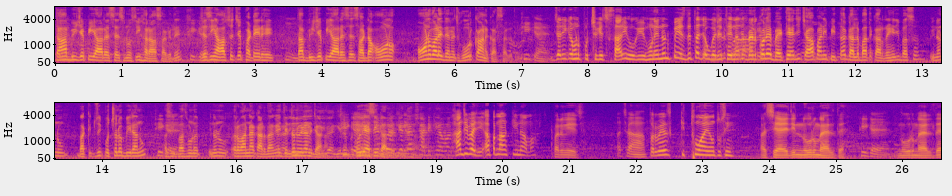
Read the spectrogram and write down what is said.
ਤਾਂ ਬੀਜੇਪੀ ਆਰਐਸਐਸ ਨੂੰ ਅਸੀਂ ਹਰਾ ਸਕਦੇ। ਹਾਂ। ਜੇ ਅਸੀਂ ਆਪਸ ਵਿੱਚ ਫਟੇ ਰਹੇ ਤਾਂ ਬੀਜੇਪੀ ਆਰਐਸਐਸ ਸਾਡਾ ਆਉਣ ਆਉਣ ਵਾਲੇ ਦਿਨਾਂ 'ਚ ਹੋਰ ਕਾਣ ਕਰ ਸਕਦੇ ਠੀਕ ਹੈ। ਜਰੀ ਕਿ ਹੁਣ ਪੁੱਛਗਿੱਛ ਸਾਰੀ ਹੋ ਗਈ ਹੁਣ ਇਹਨਾਂ ਨੂੰ ਭੇਜ ਦਿੱਤਾ ਜਾਊਗਾ ਜਿੱਥੇ ਇਹਨਾਂ ਦਾ ਬਿਲਕੁਲ ਇਹ ਬੈਠੇ ਆ ਜੀ ਚਾਹ ਪਾਣੀ ਪੀਤਾ ਗੱਲਬਾਤ ਕਰ ਰਹੇ ਹਾਂ ਜੀ ਬਸ। ਇਹਨਾਂ ਨੂੰ ਬਾਕੀ ਤੁਸੀਂ ਪੁੱਛ ਲਓ ਵੀਰਾਂ ਨੂੰ। ਅਸੀਂ ਬਸ ਹੁਣ ਇਹਨਾਂ ਨੂੰ ਰਵਾਨਾ ਕਰ ਦਾਂਗੇ ਜਿੱਦਣ ਨੂੰ ਇਹਨਾਂ ਨੇ ਜਾਣਾ। ਕੋਈ ਐਸੀ ਗੱਲ ਨਹੀਂ। ਹਾਂਜੀ ਭਾਈ ਜੀ ਆਪਣਾ ਕੀ ਨਾਮ ਆ? ਪਰਵੇਜ਼। ਅੱਛਾ ਪਰਵੇਜ਼ ਕਿੱਥੋਂ ਆਏ ਹੋ ਤੁਸੀਂ? ਅਸੀਂ ਆਏ जी नूर महल थे ਠੀਕ ਹੈ नूर महल थे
